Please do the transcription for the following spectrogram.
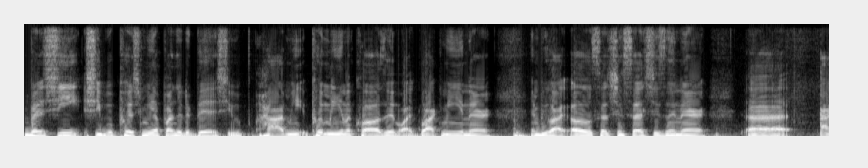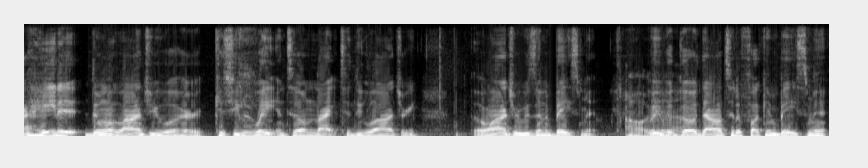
but she she would push me up under the bed. She would hide me, put me in a closet, like lock me in there, and be like, "Oh, such and such is in there." Uh, I hated doing laundry with her because she would wait until night to do laundry. The laundry was in the basement. Oh, we would go down to the fucking basement,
